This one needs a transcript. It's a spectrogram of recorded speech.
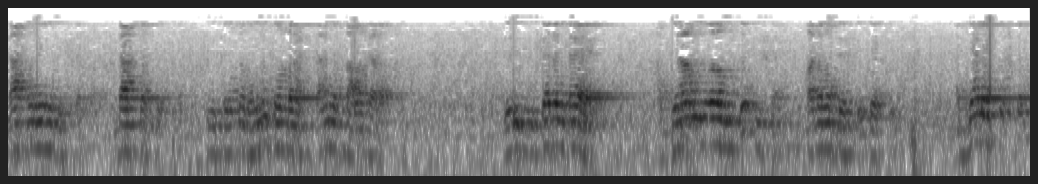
డాక్టర్ ఏమి తీసుకెళ్తారు డాక్టర్ ఈ చూడ ముందు చూడలేదు కానీ మీరు చాలా తేడా. వీళ్ళు చూశారంటే అజ్ఞానంలో ఉంటూ చూశారు. పదవ చేస్తూ చేస్తుంది అజ్ఞానం ఏం చేస్తారు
